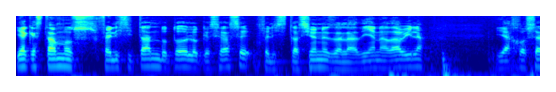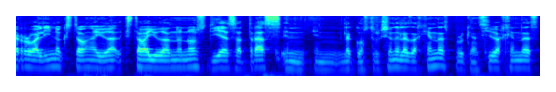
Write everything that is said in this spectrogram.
ya que estamos felicitando todo lo que se hace, felicitaciones a la Diana Dávila y a José Robalino que, estaban que estaba ayudándonos días atrás en, en la construcción de las agendas, porque han sido agendas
